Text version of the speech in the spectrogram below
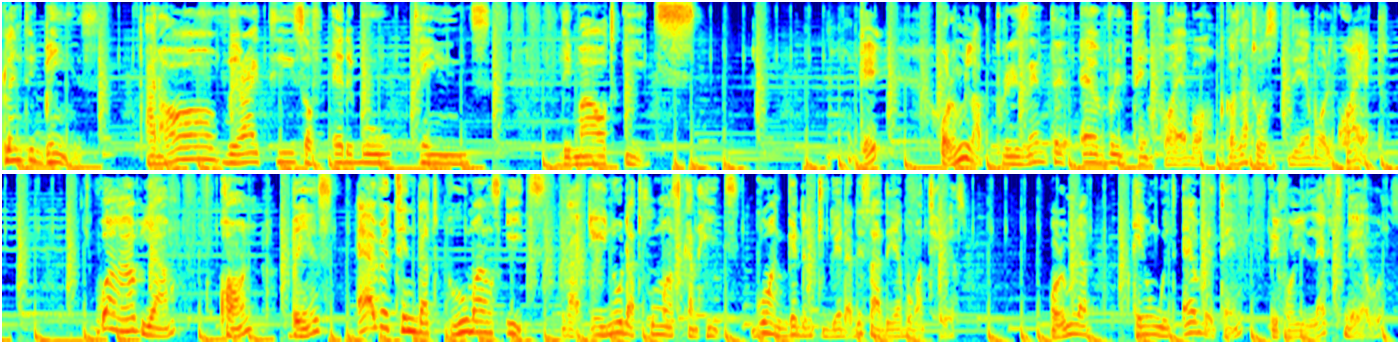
plenty beans, and all varieties of edible things the mouth eats. Okay? Orunmila presented everything for Ebo because that was the Ebo required. Go and have yam, corn, beans, everything that humans eat, that you know that humans can eat. Go and get them together. These are the Ebo materials. Orunmila came with everything before he left the heavens,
